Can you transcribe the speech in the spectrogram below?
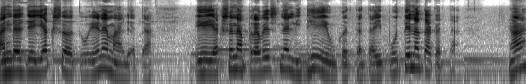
અંદર જે યક્ષ હતો એણે માર્યા હતા એ યક્ષના પ્રવેશને લીધે એવું કરતા હતા એ પોતે નહોતા કરતા. હા?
